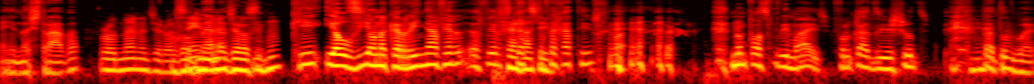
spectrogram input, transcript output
em- na estrada, Road manager ou assim. road é? manager, assim, Uhum. que eles iam na carrinha a ver, a ver sketches do Ferrativo. Não posso pedir mais. Forcados e os chutes, está tudo bem.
